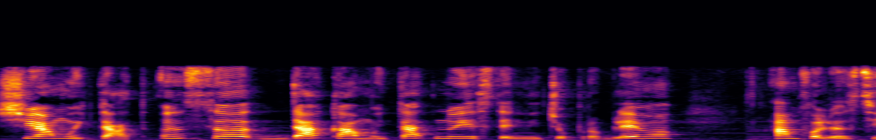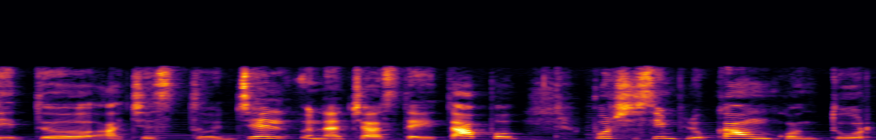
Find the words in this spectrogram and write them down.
și am uitat. Însă dacă am uitat nu este nicio problemă, am folosit uh, acest gel în această etapă, pur și simplu ca un contur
